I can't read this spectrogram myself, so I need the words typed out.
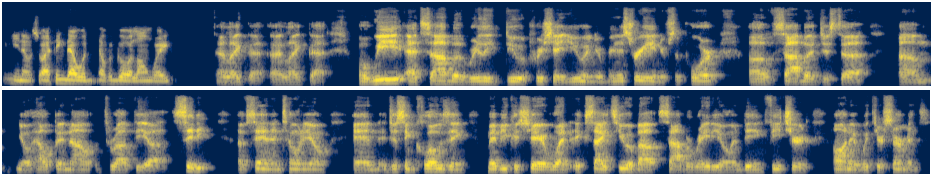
you know, so I think that would that would go a long way. I like that. I like that. Well, we at Saba really do appreciate you and your ministry and your support of Saba, just uh, um, you know, helping out throughout the uh, city of San Antonio. And just in closing, maybe you could share what excites you about Saba Radio and being featured on it with your sermons.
